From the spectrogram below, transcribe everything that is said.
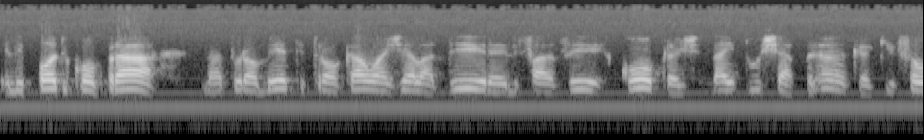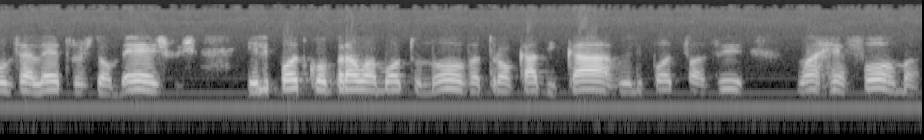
Ele pode comprar, naturalmente, trocar uma geladeira, ele fazer compras na indústria branca, que são os eletrodomésticos. Ele pode comprar uma moto nova, trocar de carro, ele pode fazer uma reforma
